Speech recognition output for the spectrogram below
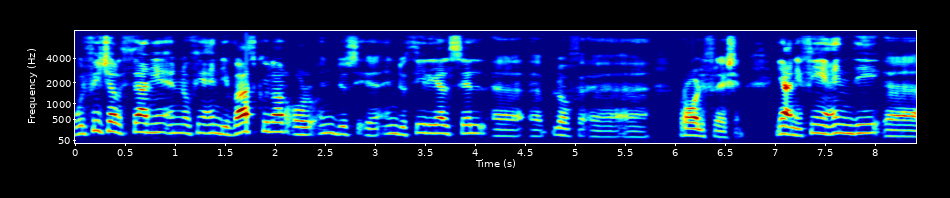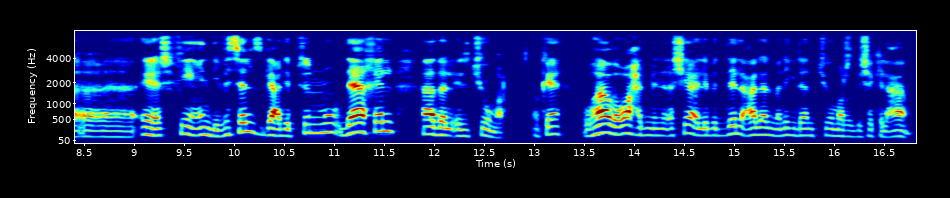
وال feature الثانية إنه في عندي vascular or endothelial cell proliferation. يعني في عندي إيش؟ في عندي vessels قاعدة بتنمو داخل هذا ال tumor okay؟ وهذا واحد من الأشياء اللي بتدل على ال malignant tumors بشكل عام.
